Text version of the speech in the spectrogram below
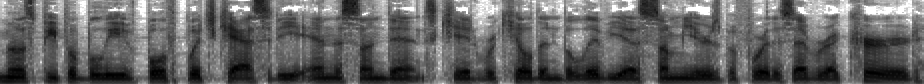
Most people believe both Butch Cassidy and the Sundance Kid were killed in Bolivia some years before this ever occurred,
